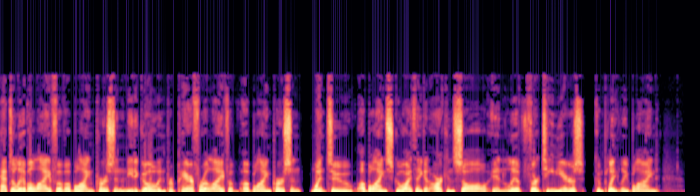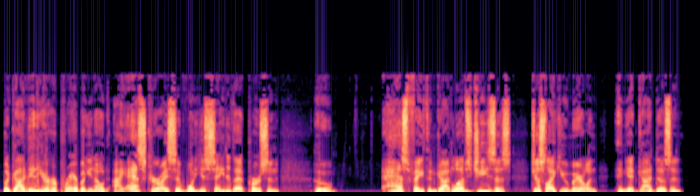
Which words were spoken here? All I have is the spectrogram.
have to live a life of a blind person, need to go and prepare for a life of a blind person. Went to a blind school, I think, in Arkansas and lived 13 years completely blind. But God did hear her prayer. But, you know, I asked her, I said, what do you say to that person who has faith in God, loves Jesus just like you, Marilyn, and yet God doesn't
